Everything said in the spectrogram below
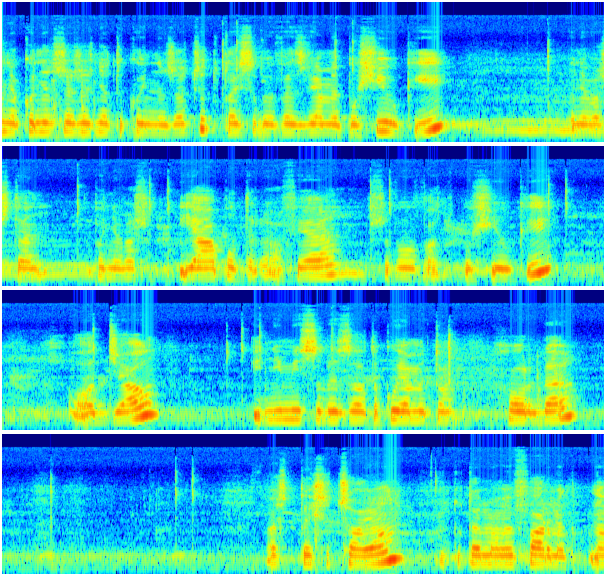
Niekoniecznie rzeźnia, tylko inne rzeczy. Tutaj sobie wezwiemy posiłki, ponieważ ten, ponieważ ja potrafię przywoływać posiłki. Oddział. I nimi sobie zaatakujemy tą hordę. Właśnie tutaj się czają. Tutaj mamy farmę. No,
